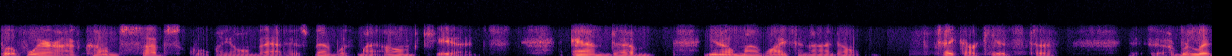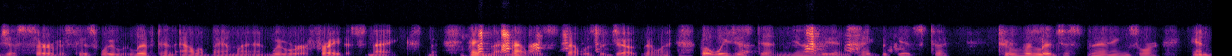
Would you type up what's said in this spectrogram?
But where I've come subsequently on that has been with my own kids. And um you know, my wife and I don't take our kids to uh, religious services. We lived in Alabama and we were afraid of snakes. Hey, that, that was that was a joke that way. But we just didn't, you know, we didn't take the kids to to religious things or and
